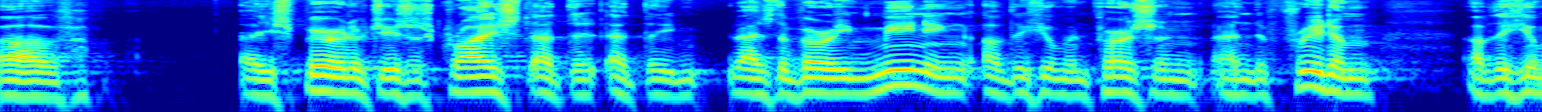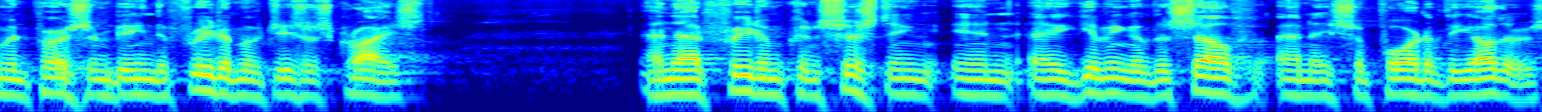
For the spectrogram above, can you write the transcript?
of a spirit of Jesus Christ at the, at the, as the very meaning of the human person and the freedom of the human person being the freedom of Jesus Christ. And that freedom consisting in a giving of the self and a support of the others.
